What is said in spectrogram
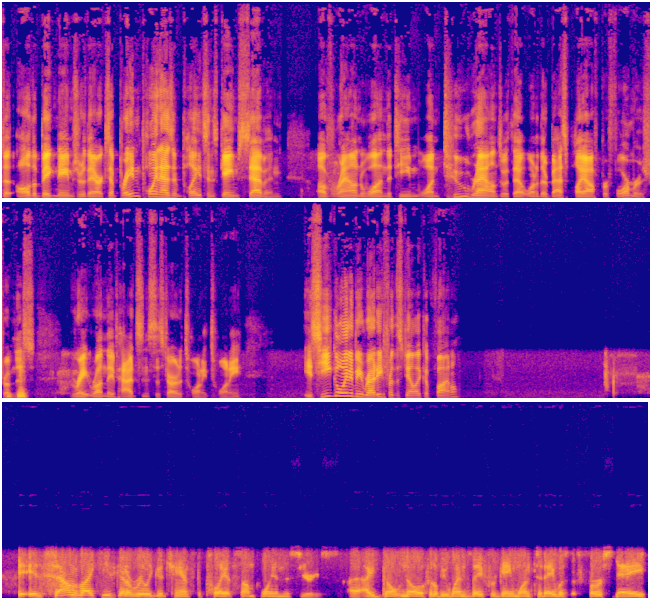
the, all the big names are there, except Brayden Point hasn't played since Game Seven of Round One. The team won two rounds without one of their best playoff performers from mm-hmm. this great run they've had since the start of 2020. Is he going to be ready for the Stanley Cup Final? it sounds like he's got a really good chance to play at some point in this series. I don't know if it'll be Wednesday for game one. Today was the first day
